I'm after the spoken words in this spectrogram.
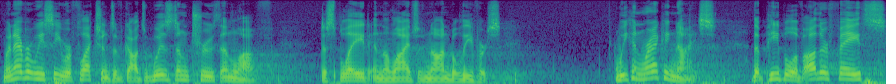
Whenever we see reflections of God's wisdom, truth, and love displayed in the lives of non believers, we can recognize that people of other faiths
